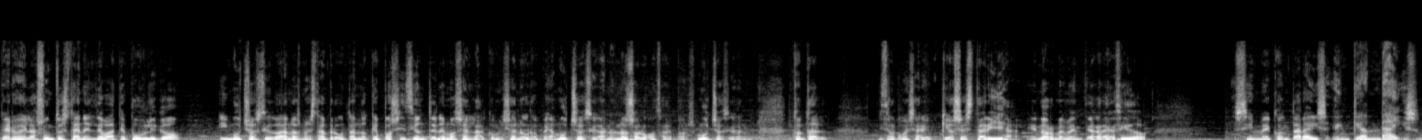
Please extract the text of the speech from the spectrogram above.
pero el asunto está en el debate público y muchos ciudadanos me están preguntando qué posición tenemos en la Comisión Europea. Muchos ciudadanos, no solo González Pons, muchos ciudadanos. Total, dice el comisario, que os estaría enormemente agradecido si me contarais en qué andáis.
